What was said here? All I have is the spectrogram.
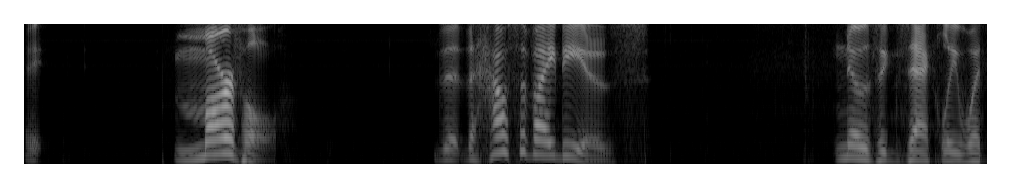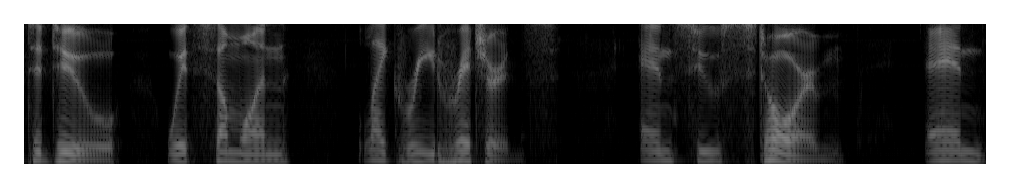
eh, Marvel, the the House of Ideas, knows exactly what to do with someone like Reed Richards and Sue Storm and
